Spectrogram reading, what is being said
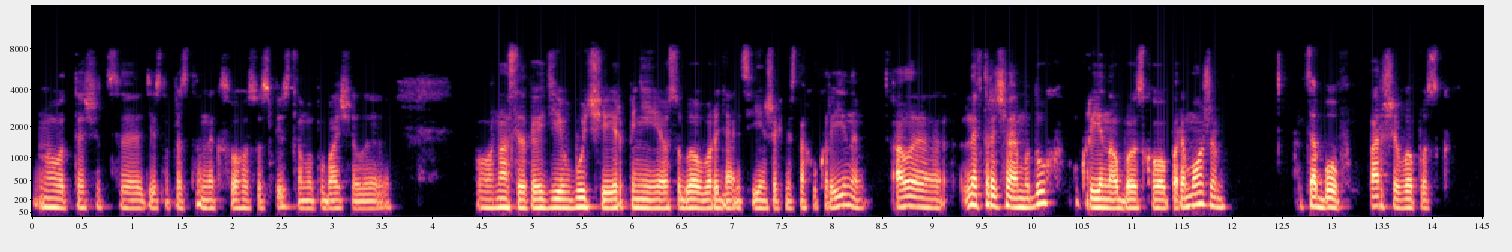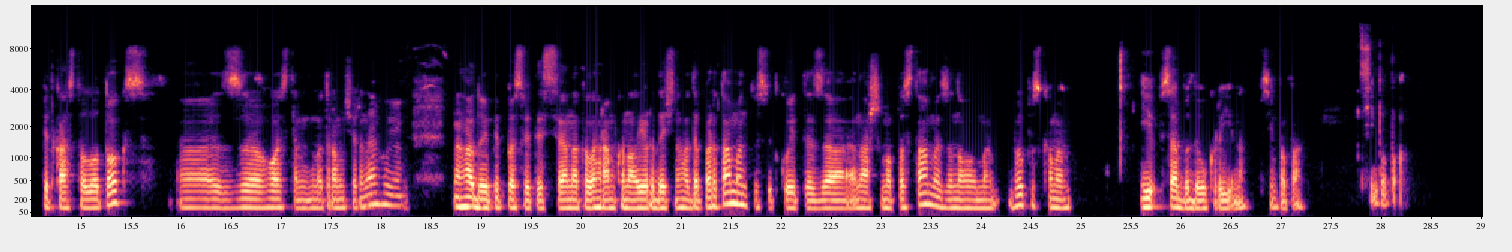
Ну, от те, що це дійсно представник свого суспільства, ми побачили по наслідках дій в Бучі, Ірпені, особливо в Бородянці і інших містах України. Але не втрачаємо дух, Україна обов'язково переможе. Це був перший випуск підкасту Лотокс з гостем Дмитром Чернегою. Нагадую, підписуйтеся на телеграм-канал юридичного департаменту, слідкуйте за нашими постами, за новими випусками. І все буде Україна. Всім па-па. Всім па-па.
